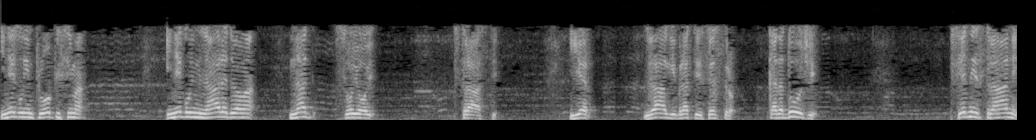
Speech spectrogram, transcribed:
i njegovim propisima i njegovim naredbama nad svojoj strasti. Jer dragi brati i sestro kada dođe s jedne strane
